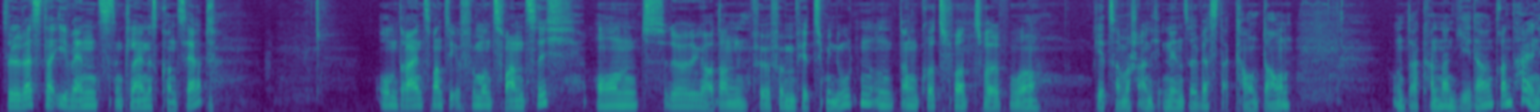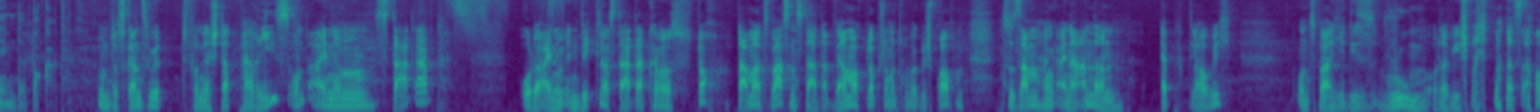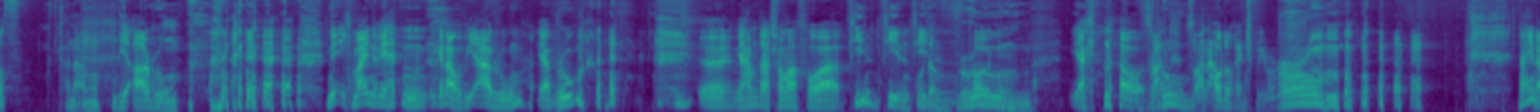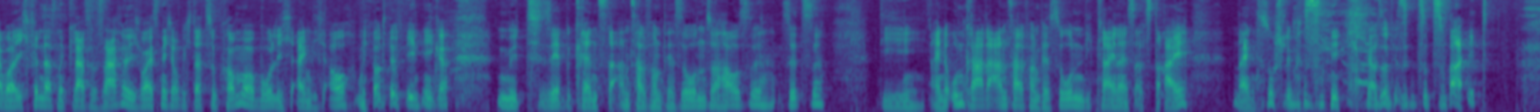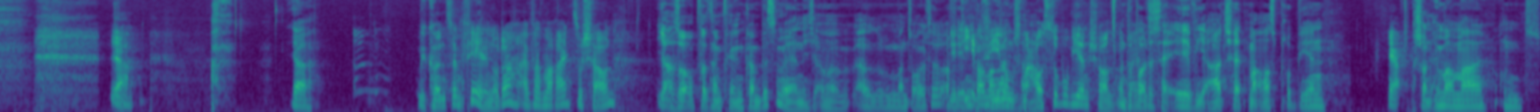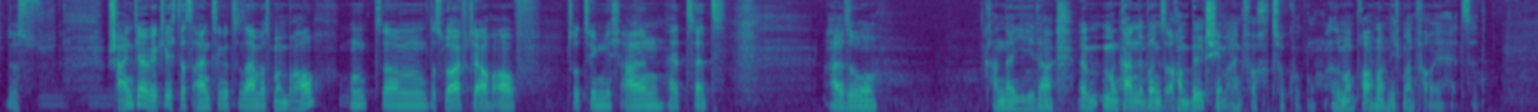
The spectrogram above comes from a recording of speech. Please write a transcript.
Silvester-Events ein kleines Konzert um 23.25 Uhr und äh, ja, dann für 45 Minuten und dann kurz vor 12 Uhr geht es dann wahrscheinlich in den Silvester-Countdown. Und da kann dann jeder dran teilnehmen, der Bock hat. Und das Ganze wird von der Stadt Paris und einem Startup oder einem Entwickler, Startup kann man es, doch, damals war es ein Startup. Wir haben auch, glaube ich, schon mal drüber gesprochen, im Zusammenhang einer anderen App, glaube ich. Und zwar hier dieses Room, oder wie spricht man das aus? Keine Ahnung, VR-Room. Nee, ich meine, wir hätten, genau, VR-Room, ja, Room. Äh, wir haben da schon mal vor vielen, vielen, vielen Oder Folgen. Vroom. Ja, genau. Es war, es war ein Autorennspiel. Vroom. Nein, aber ich finde das eine klasse Sache. Ich weiß nicht, ob ich dazu komme, obwohl ich eigentlich auch mehr oder weniger mit sehr begrenzter Anzahl von Personen zu Hause sitze. Die, eine ungerade Anzahl von Personen, die kleiner ist als drei. Nein, so schlimm ist es nicht. Also wir sind zu zweit. Ja, Ja. wir können es empfehlen, oder? Einfach mal reinzuschauen. Ja, also ob wir es empfehlen können, wissen wir ja nicht, aber also man sollte auf Ja, jeden die Fall Empfehlung, es mal reinschauen. auszuprobieren schon. Und du wolltest ja eh VR-Chat mal ausprobieren. Ja. Schon immer mal. Und das scheint ja wirklich das Einzige zu sein, was man braucht. Und ähm, das läuft ja auch auf so ziemlich allen Headsets. Also kann da jeder. Ähm, man kann übrigens auch am Bildschirm einfach zugucken. Also man braucht noch nicht mal ein VR-Headset.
